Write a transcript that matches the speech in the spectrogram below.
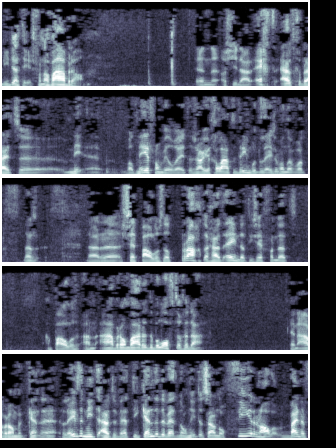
Die dateert vanaf Abraham. En uh, als je daar echt uitgebreid wat meer van wil weten, zou je gelaten 3 moeten lezen. Want daar, wordt, daar, daar zet Paulus dat prachtig uiteen. Dat hij zegt van dat aan, Paulus, aan Abraham waren de beloften gedaan. En Abraham ken, leefde niet uit de wet, die kende de wet nog niet. Het zou nog 4,5, bijna 4,5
